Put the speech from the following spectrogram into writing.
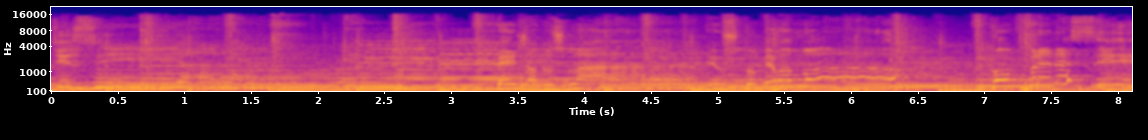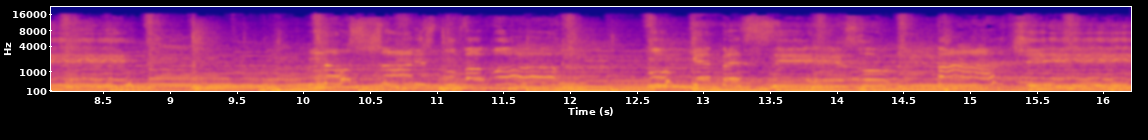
dizia beijando os lábios do meu amor com frenesi. Favor, porque preciso partir.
